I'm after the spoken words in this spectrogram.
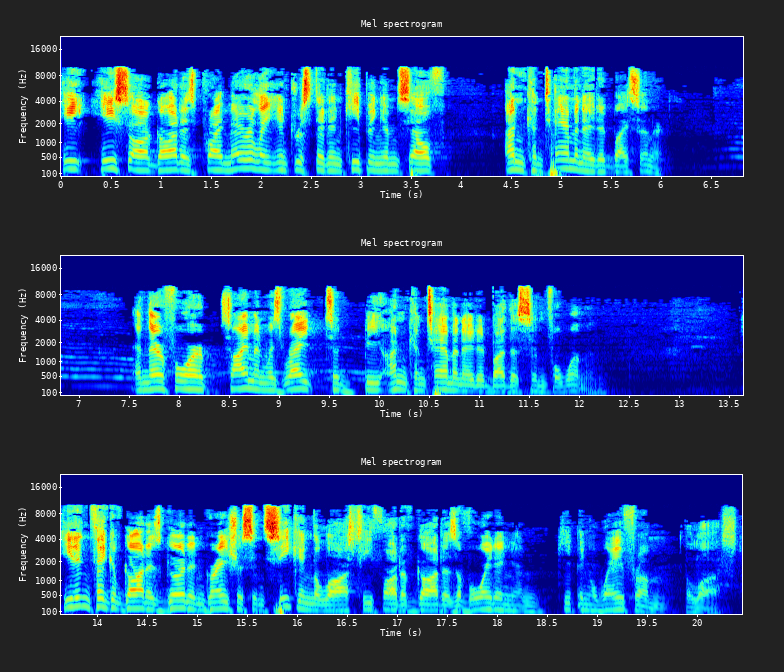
He, he saw God as primarily interested in keeping himself uncontaminated by sinners. And therefore, Simon was right to be uncontaminated by this sinful woman. He didn't think of God as good and gracious in seeking the lost. He thought of God as avoiding and keeping away from the lost.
